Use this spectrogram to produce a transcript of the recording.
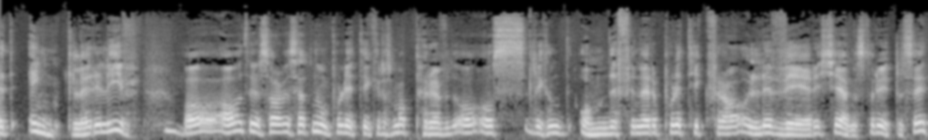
Et enklere liv. Og av og til så har vi sett noen politikere som har prøvd å, å liksom omdefinere politikk fra å levere tjenester og ytelser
